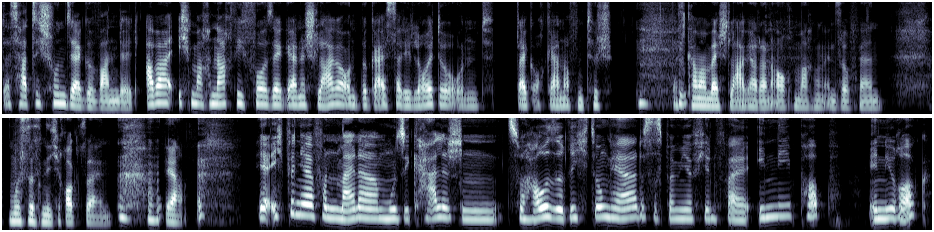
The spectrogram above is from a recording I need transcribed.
das hat sich schon sehr gewandelt. Aber ich mache nach wie vor sehr gerne Schlager und begeister die Leute und steige auch gerne auf den Tisch. Das kann man bei Schlager dann auch machen. Insofern muss es nicht Rock sein. Ja. Ja, ich bin ja von meiner musikalischen Zuhause-Richtung her, das ist bei mir auf jeden Fall Indie-Pop, Indie-Rock.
